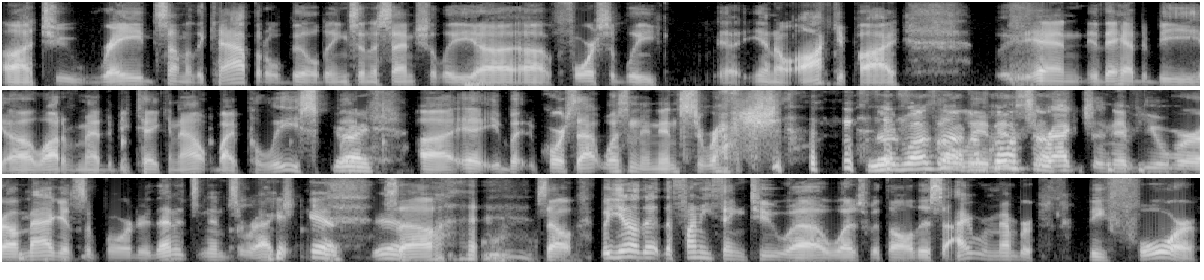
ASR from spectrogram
uh, to raid some of the Capitol buildings and essentially forcibly you know occupy and they had to be a lot of them had to be taken out by police. But, right. Uh, eh, but of course, that wasn't an insurrection. No, it was not. an insurrection not. if you were a MAGA supporter, then it's an insurrection. yes. Yeah. So, so, but you know, the, the funny thing too uh, was with all this, I remember before.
